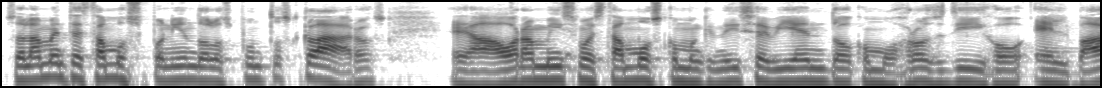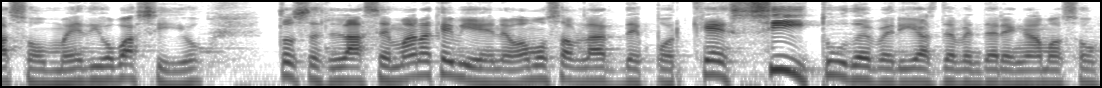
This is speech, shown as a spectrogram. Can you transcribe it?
Solamente estamos poniendo los puntos claros. Eh, ahora mismo estamos, como quien dice, viendo, como Ross dijo, el vaso medio vacío. Entonces, la semana que viene vamos a hablar de por qué sí tú deberías de vender en Amazon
